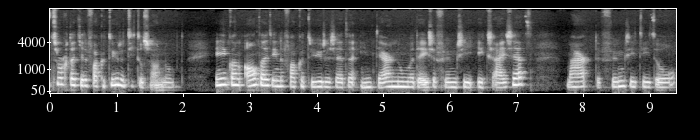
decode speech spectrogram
zorg dat je de vacaturetitel zo noemt. En je kan altijd in de vacature zetten, intern noemen deze functie XIZ. Maar de functietitel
